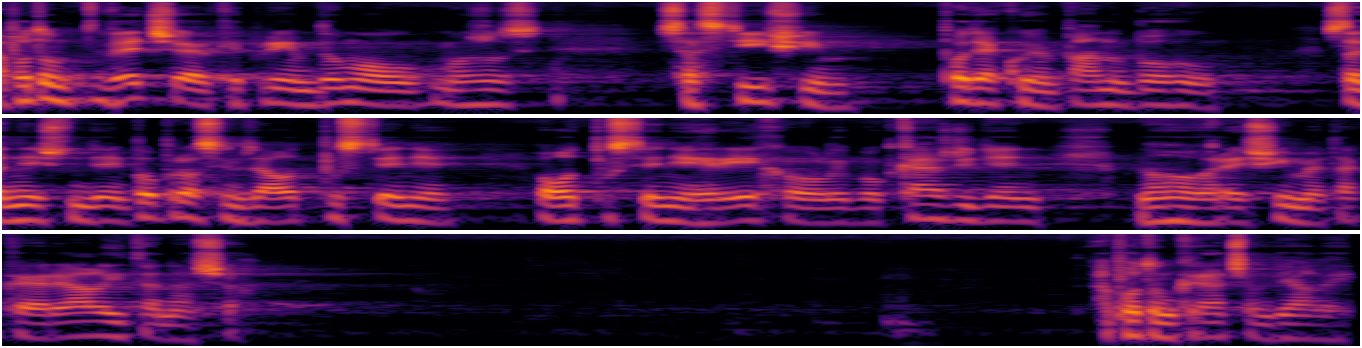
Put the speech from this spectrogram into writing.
A potom večer, keď príjem domov, možno sa stíšim, poďakujem Pánu Bohu za dnešný deň, poprosím za odpustenie, o odpustenie hriechov, lebo každý deň mnoho hrešíme, taká je realita naša. A potom kráčam ďalej.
